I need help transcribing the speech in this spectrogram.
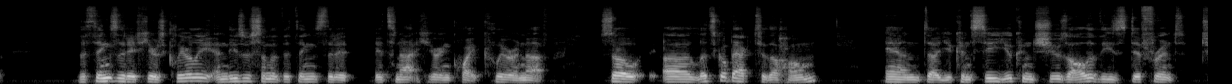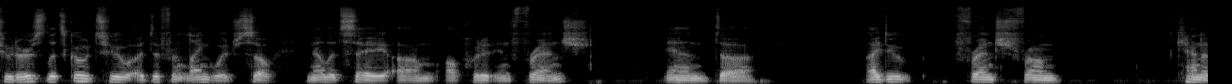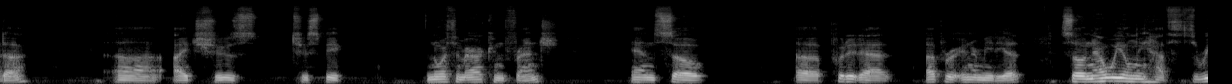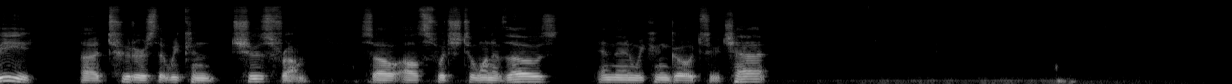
the things that it hears clearly, and these are some of the things that it, it's not hearing quite clear enough. So uh, let's go back to the home. And uh, you can see you can choose all of these different tutors. Let's go to a different language. So now let's say um, I'll put it in French. And uh, I do French from Canada. Uh, I choose to speak North American French, and so uh, put it at upper intermediate. So now we only have three uh, tutors that we can choose from. So I'll switch to one of those, and then we can go to chat.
